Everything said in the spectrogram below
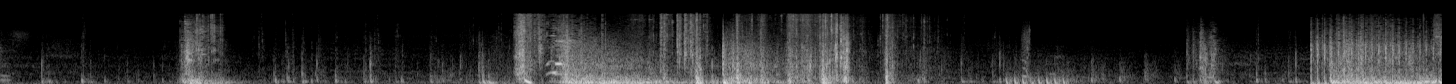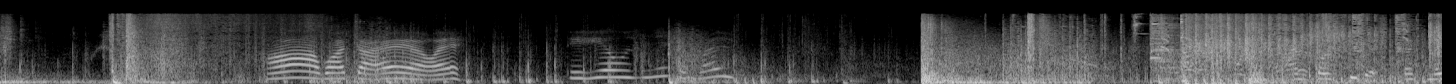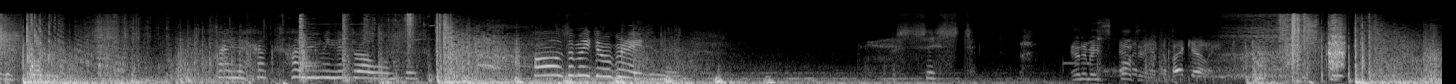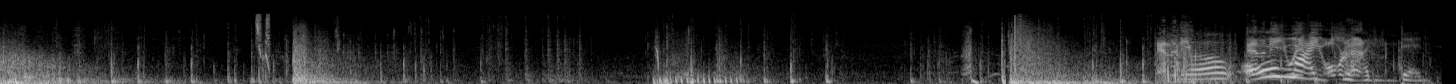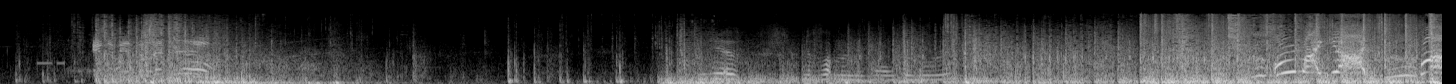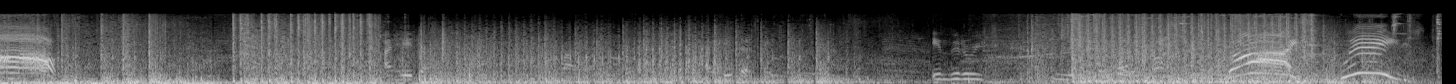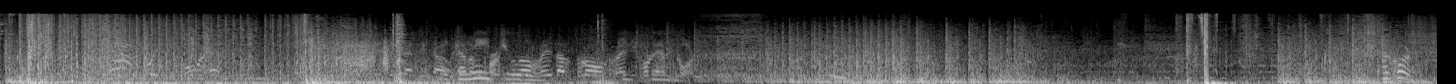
Ah, what the hell, eh? The hell is bro? I'm so stupid. That's mega stupid. I, I, I didn't mean to throw one. Oh, somebody threw a grenade in there. Assist. Enemy spotted! Enemy in the back alley. Enemy, Oh, enemy oh my overhead. god, he's dead. enemy in the center Yeah, development involved in more. Oh my god! Oh! I hate that. I hate that thing. It literally. Die! Please! Need a to- personal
